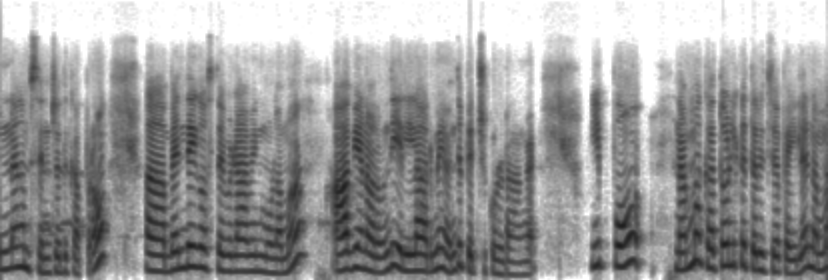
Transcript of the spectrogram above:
விண்ணகம் சென்றதுக்கு அப்புறம் ஆ விழாவின் மூலமா ஆவியானவர் வந்து எல்லாருமே வந்து பெற்றுக்கொள்றாங்க. இப்போ நம்ம கத்தோலிக்க திருச்சபையில நம்ம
